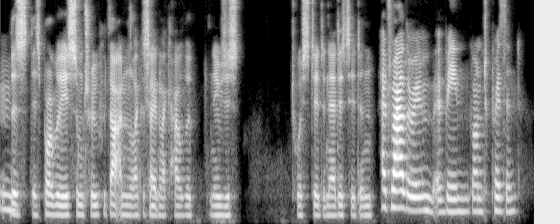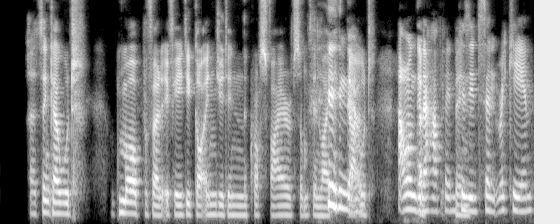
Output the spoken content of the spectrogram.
Mm. there's there's probably is some truth with that, and like I say, like how the news is twisted and edited, and I'd rather him have been gone to prison. I think I would more prefer it if he did got injured in the crossfire of something like No. that would. That wasn't gonna happen because he'd sent Ricky in.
